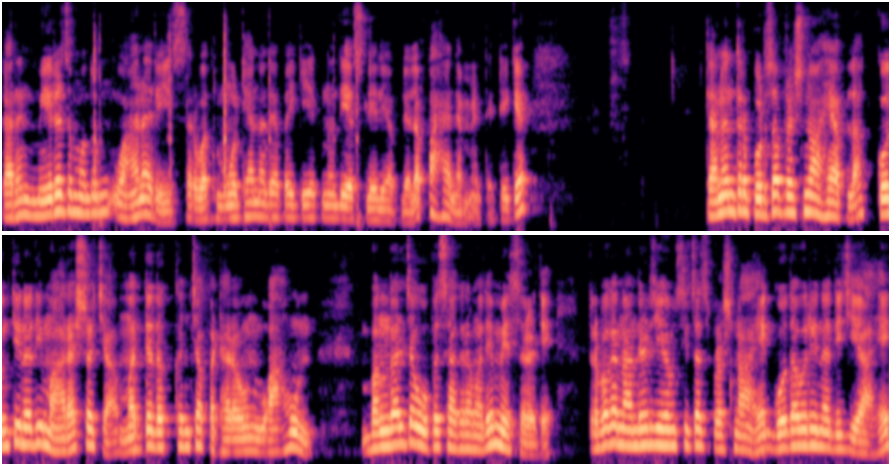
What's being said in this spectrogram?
कारण मिरजमधून वाहणारी सर्वात मोठ्या नद्यापैकी एक नदी असलेली आपल्याला पाहायला मिळते. ठीक आहे? त्यानंतर पुढचा प्रश्न आहे आपला कोणती नदी महाराष्ट्राच्या मध्य दख्खनच्या पठारावरून वाहून बंगालच्या उपसागरामध्ये मिसळते? तर बघा नांदेड जीएमसीचाच प्रश्न आहे. गोदावरी नदी जी आहे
